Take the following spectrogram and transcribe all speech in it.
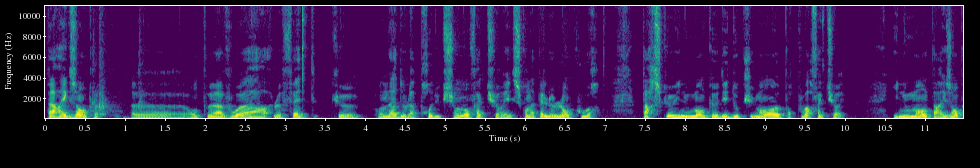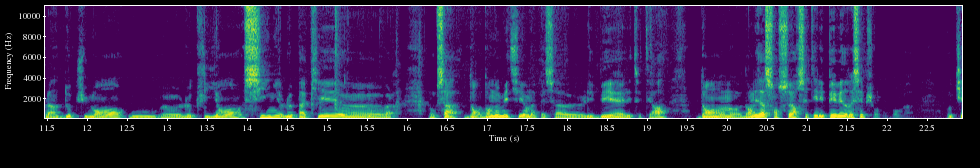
Par exemple, euh, on peut avoir le fait que on a de la production non facturée, ce qu'on appelle le l'encours, parce qu'il nous manque des documents pour pouvoir facturer. Il nous manque par exemple un document où euh, le client signe le papier, euh, voilà. Donc ça, dans, nos métiers, on appelle ça euh, les BL, etc. Dans, les ascenseurs, c'était les PV de réception. Bah, ok,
